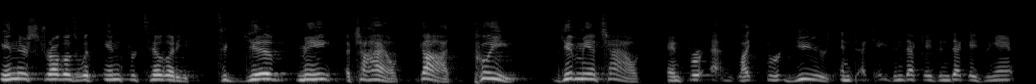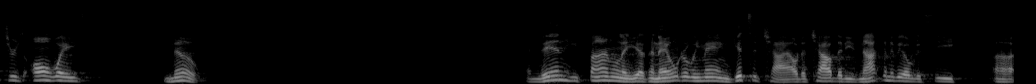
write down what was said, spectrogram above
in their struggles with infertility to give me a child. God, please give me a child. And for like for years and decades and decades and decades, the answer is always no. And then he finally, as an elderly man, gets a child, a child that he's not going to be able to see uh,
